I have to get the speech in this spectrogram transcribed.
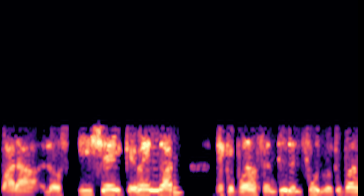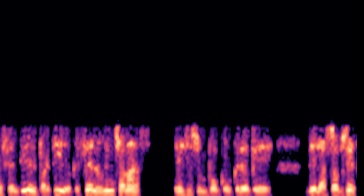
para los EJ que vengan, es que puedan sentir el fútbol, que puedan sentir el partido, que sean un hincha más. Eso es un poco, creo que, de las opciones.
